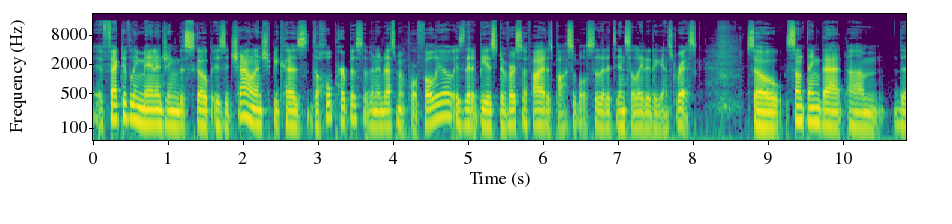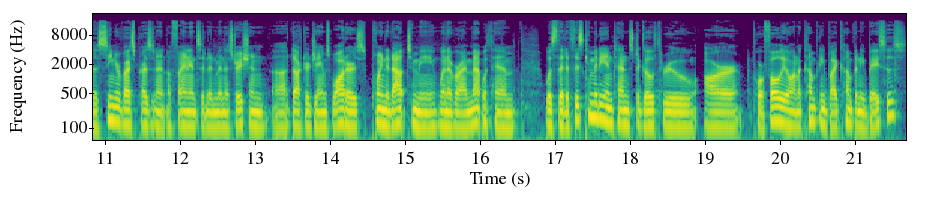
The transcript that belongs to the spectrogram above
Effectively managing the scope is a challenge because the whole purpose of an investment portfolio is that it be as diversified as possible so that it's insulated against risk. So, something that um, the Senior Vice President of Finance and Administration, uh, Dr. James Waters, pointed out to me whenever I met with him was that if this committee intends to go through our portfolio on a company by company basis,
